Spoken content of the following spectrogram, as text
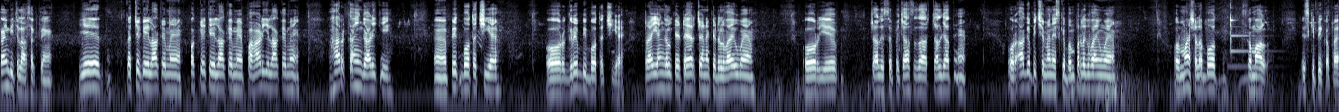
کہیں بھی چلا سکتے ہیں۔ یہ کچے کے علاقے میں، پکے کے علاقے میں، پہاڑی علاقے میں ہر کہیں گاڑی کی پک بہت اچھی ہے اور گرپ بھی بہت اچھی ہے۔ ٹرائی اینگل کے ٹائر چنے کے ڈلوائے ہوئے ہیں اور یہ چالیس سے پچاس ہزار چل جاتے ہیں اور آگے پیچھے میں نے اس کے بمپر لگوائے ہوئے ہیں اور ماشاءاللہ بہت کمال اس کی پک اپ ہے۔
